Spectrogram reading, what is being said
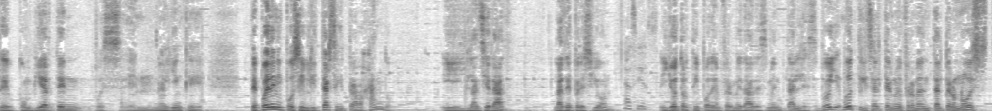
te convierten pues en alguien que te pueden imposibilitar seguir trabajando. Y la ansiedad, la depresión Así es. y otro tipo de enfermedades mentales. Voy, voy a utilizar el término enfermedad mental, pero no es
